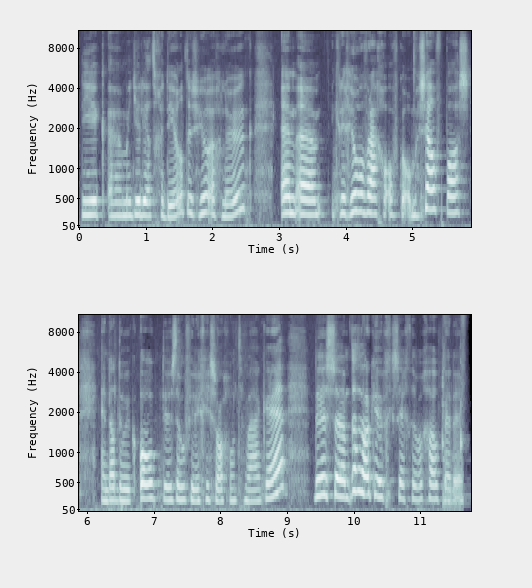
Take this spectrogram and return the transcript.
die ik uh, met jullie had gedeeld. Dus heel erg leuk. En uh, ik kreeg heel veel vragen of ik op mezelf pas. En dat doe ik ook, dus daar hoeven jullie geen zorgen om te maken. Dus dat wil ik even gezegd hebben. Gauw verder.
